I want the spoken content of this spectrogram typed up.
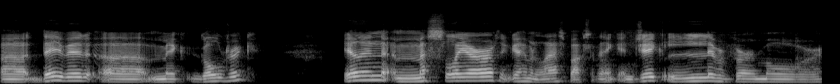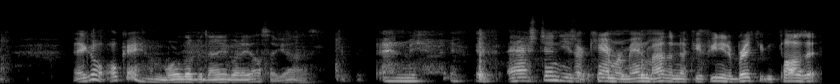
Uh, David uh, McGoldrick. Illan Meslier, I think you have him in the last box, I think, and Jake Livermore. There you go. Okay. I'm more liver than anybody else, I guess. And if, if Ashton, he's our cameraman, my other nephew, if you need a break, you can pause it,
